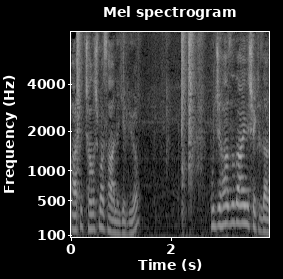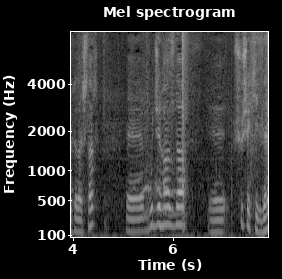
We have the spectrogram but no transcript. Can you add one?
artık çalışmaz hale geliyor. Bu cihazda da aynı şekilde arkadaşlar. E, bu cihazda e, şu şekilde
